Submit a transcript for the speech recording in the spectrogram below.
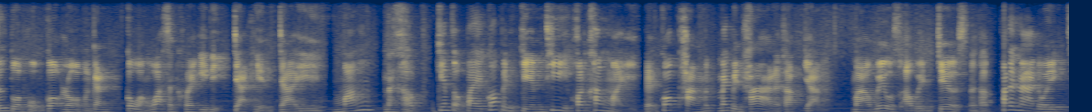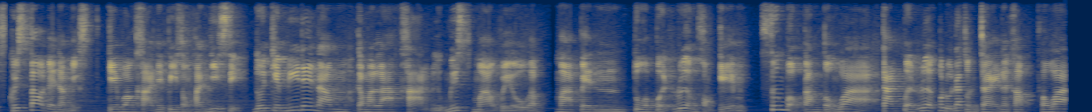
ซึ่งตัวผมก็รอเหมือนกัน ก็หวังว่า Square Enix จะเห็นใจมั้งนะครับ เกมต่อไปก็เป็นเกมที่ค่อนข้างใหม่ แต่ก็พังไม่เป็นท่านะครับ อย่าง Marvel's Avengers นะครับ พัฒนาโดย Crystal Dynamics เกมวางขายในปี 2020 โดยเกมนี้ได้นำกมลาขาดหรือ Miss Marvel ครับ มาเป็นตัวเปิดเรื่องของเกม ซึ่งบอกตามตรงว่าการเปิดเรื่องก็ดูน่าสนใจนะครับ เพราะว่า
